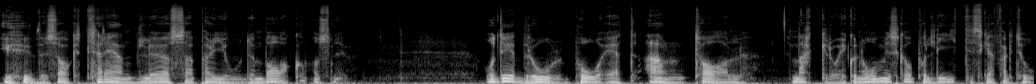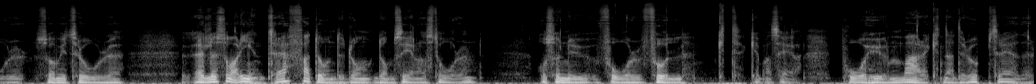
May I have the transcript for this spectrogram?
i huvudsak trendlösa perioden bakom oss nu. Och det beror på ett antal makroekonomiska och politiska faktorer som vi tror, eller som har inträffat under de, de senaste åren och som nu får full kan man säga på hur marknader uppträder.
